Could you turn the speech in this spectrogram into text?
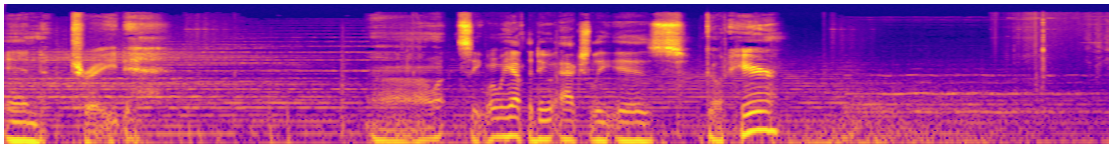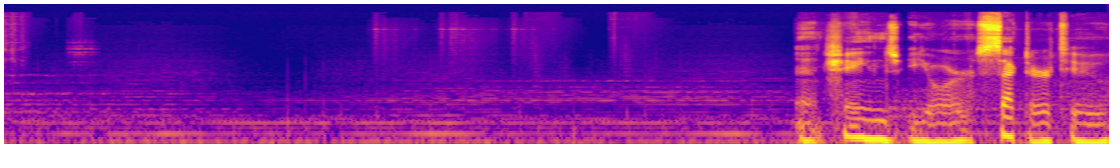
and trade. Uh, let's see. What we have to do actually is go to here. Change your sector to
